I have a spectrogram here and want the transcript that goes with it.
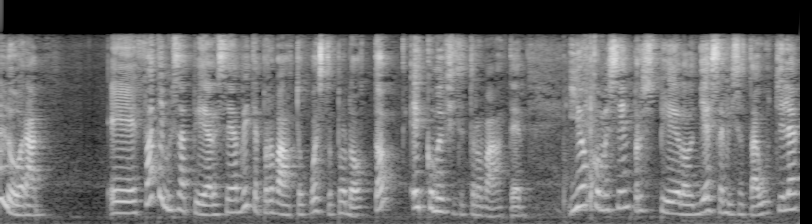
Allora, eh, fatemi sapere se avete provato questo prodotto e come vi siete trovate. Io come sempre spero di esservi stata utile,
